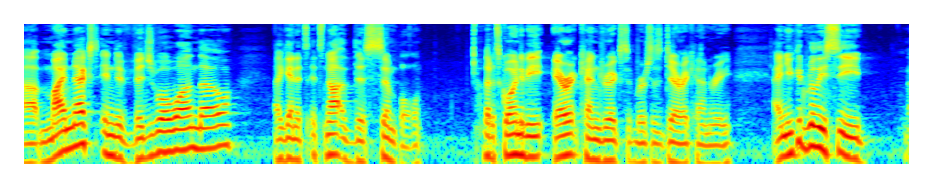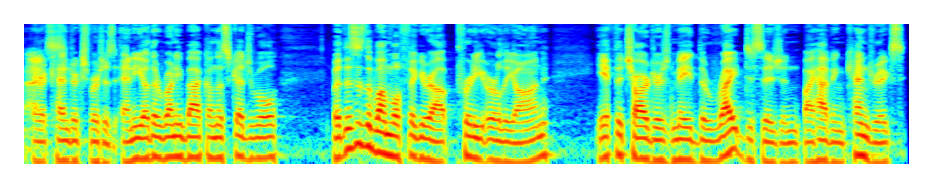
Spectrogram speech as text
Uh, my next individual one, though, again, it's it's not this simple, but it's going to be Eric Kendricks versus Derrick Henry, and you could really see nice. Eric Kendricks versus any other running back on the schedule. But this is the one we'll figure out pretty early on if the Chargers made the right decision by having Kendricks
